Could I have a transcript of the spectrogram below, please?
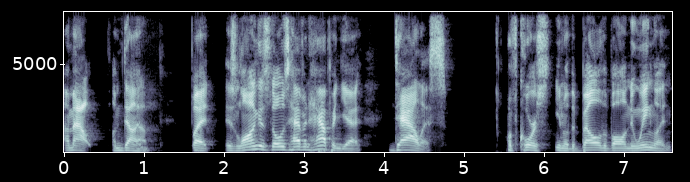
I'm out, I'm done. Yeah. But as long as those haven't happened yet, Dallas, of course, you know, the bell of the ball, New England,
